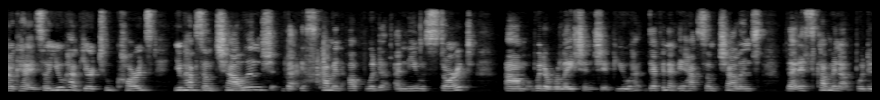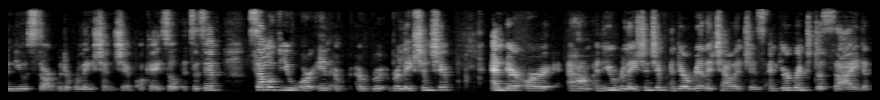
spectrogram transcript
Okay, so you have your two cards. You have some challenge that is coming up with a new start um, with a relationship. You ha definitely have some challenge that is coming up with a new start with a relationship. Okay, so it's as if some of you are in a, a re relationship and there are um, a new relationship and there are really challenges and you're going to decide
